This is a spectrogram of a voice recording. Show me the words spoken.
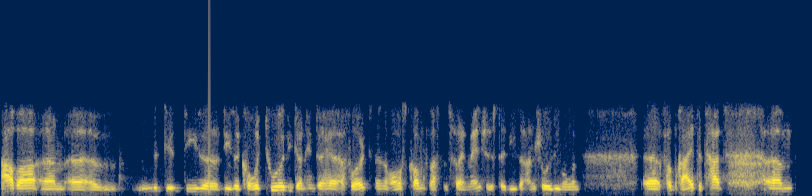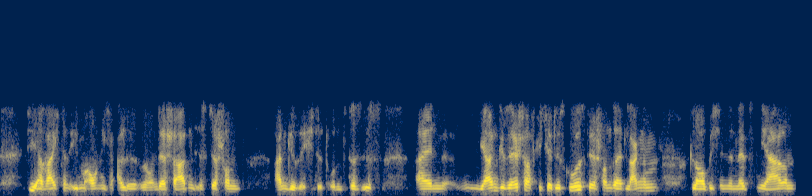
aber ähm, äh, diese, diese Korrektur, die dann hinterher erfolgt, wenn rauskommt, was das für ein Mensch ist, der diese Anschuldigungen äh, verbreitet hat, ähm, die erreicht dann eben auch nicht alle. Und der Schaden ist ja schon angerichtet. Und das ist ein, ja, ein gesellschaftlicher Diskurs, der schon seit langem, glaube ich, in den letzten Jahren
